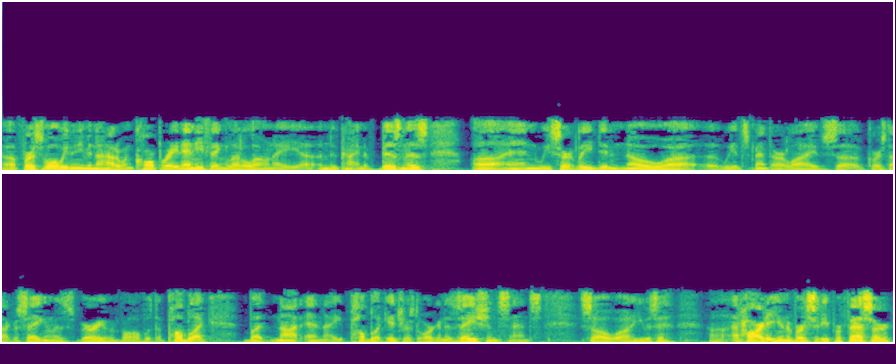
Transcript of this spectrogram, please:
Uh, first of all, we didn't even know how to incorporate anything, let alone a, uh, a new kind of business. Uh, and we certainly didn't know. Uh, we had spent our lives. Uh, of course, Dr. Sagan was very involved with the public, but not in a public interest organization sense. So uh, he was a, uh, at heart a university professor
